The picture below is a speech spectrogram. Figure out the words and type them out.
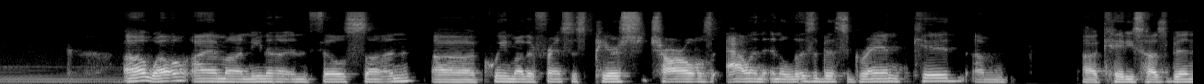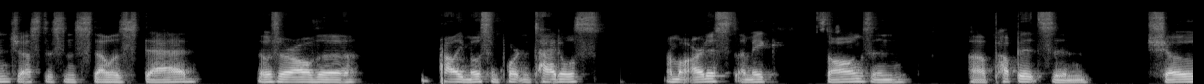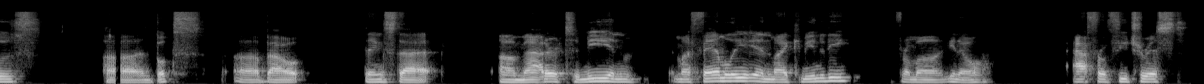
Uh, well, I am uh, Nina and Phil's son, uh, Queen Mother Frances Pierce, Charles, Allen, and Elizabeth's grandkid. I'm uh, Katie's husband, Justice, and Stella's dad. Those are all the probably most important titles. I'm an artist. I make songs and uh, puppets and shows uh, and books about things that uh, matter to me and my family and my community from a you know afrofuturist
